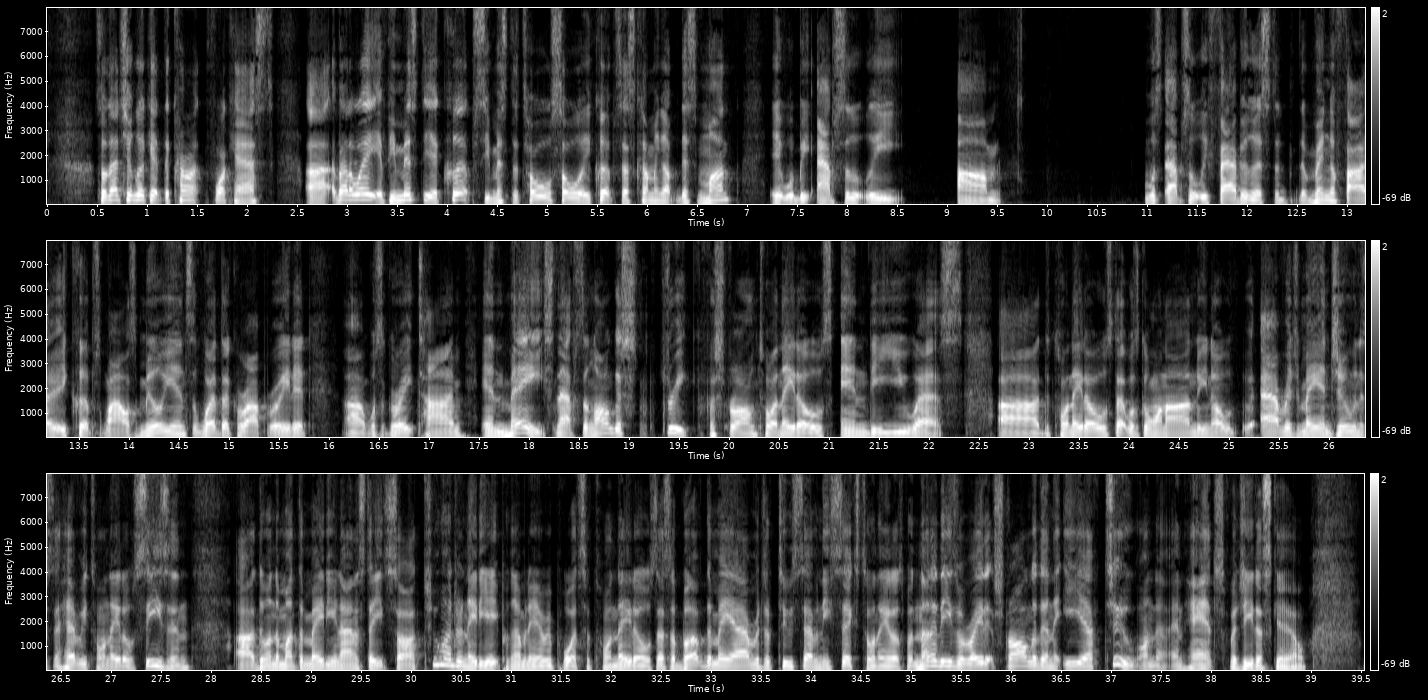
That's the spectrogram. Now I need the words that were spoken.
So that's your look at the current forecast. Uh, by the way, if you missed the eclipse, you missed the total solar eclipse that's coming up this month. It would be absolutely um, was absolutely fabulous. The, the Ring of Fire eclipse wows millions. Weather corroborated. Uh, was a great time. In May, snaps the longest streak for strong tornadoes in the U.S. Uh, the tornadoes that was going on, you know, average May and June is the heavy tornado season. Uh, during the month of May, the United States saw 288 preliminary reports of tornadoes. That's above the May average of 276 tornadoes, but none of these were rated stronger than the EF2 on the enhanced Fujita scale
